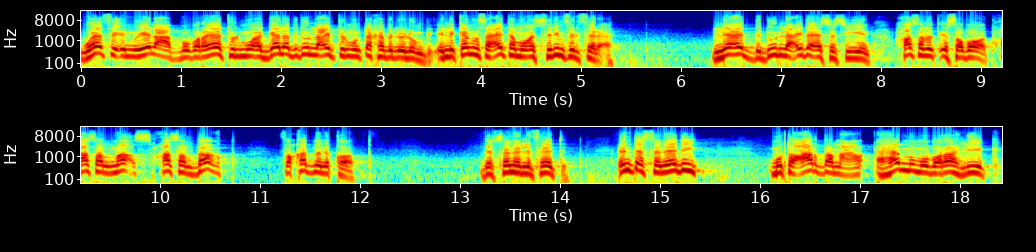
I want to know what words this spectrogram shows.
وافق إنه يلعب مبارياته المؤجلة بدون لعيبة المنتخب الأولمبي اللي كانوا ساعتها مؤثرين في الفرقة. لعب بدون لعيبة أساسيين. حصلت إصابات حصل نقص حصل ضغط فقدنا نقاط. ده السنة اللي فاتت. أنت السنة دي متعارضة مع أهم مباراة ليك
